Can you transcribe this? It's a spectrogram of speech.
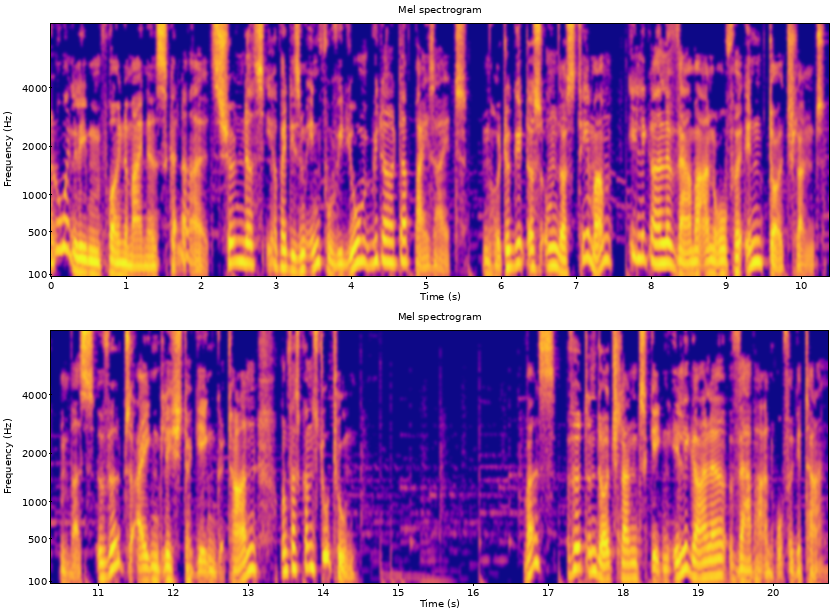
Hallo meine lieben Freunde meines Kanals, schön, dass ihr bei diesem Infovideo wieder dabei seid. Heute geht es um das Thema illegale Werbeanrufe in Deutschland. Was wird eigentlich dagegen getan und was kannst du tun? Was wird in Deutschland gegen illegale Werbeanrufe getan?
